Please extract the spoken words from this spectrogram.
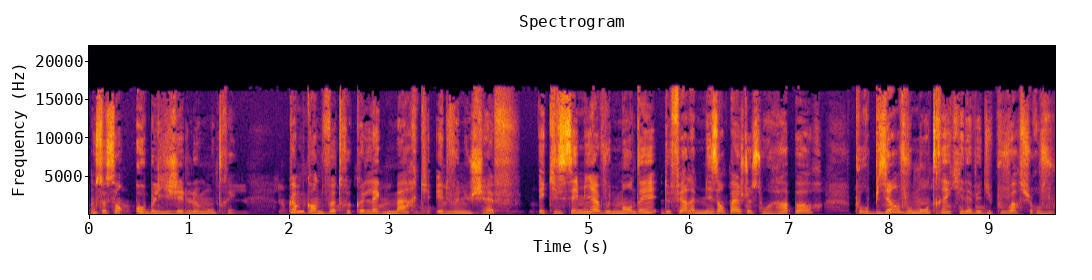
on se sent obligé de le montrer. Comme quand votre collègue Marc est devenu chef et qu'il s'est mis à vous demander de faire la mise en page de son rapport pour bien vous montrer qu'il avait du pouvoir sur vous.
